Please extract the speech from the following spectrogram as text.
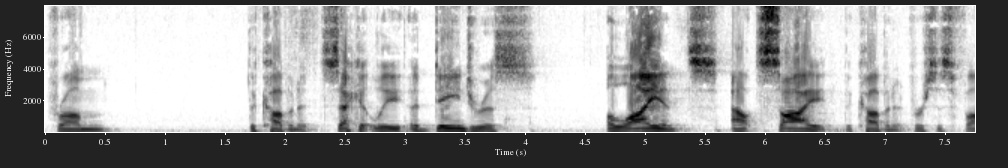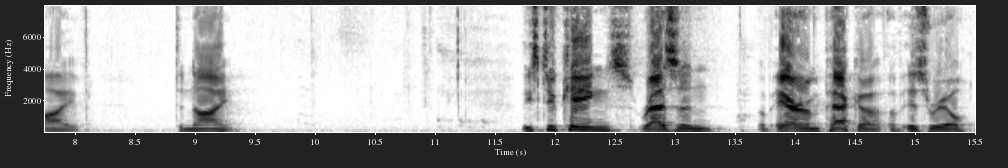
from the covenant. Secondly, a dangerous alliance outside the covenant, verses 5 to 9. These two kings, Rezin of Aram, Pekah of Israel,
